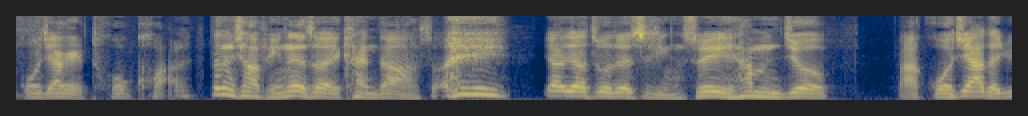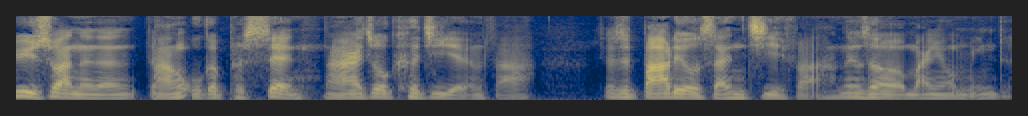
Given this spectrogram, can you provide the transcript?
国家给拖垮了。邓、嗯、小平那时候也看到说，哎，要要做这事情，所以他们就把国家的预算的呢，然后五个 percent 拿来做科技研发，就是八六三计划，那时候蛮有名的。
